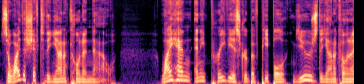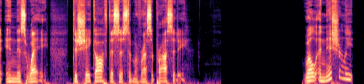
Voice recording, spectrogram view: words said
So, why the shift to the Yanacona now? Why hadn't any previous group of people used the Yanacona in this way to shake off the system of reciprocity? Well, initially,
